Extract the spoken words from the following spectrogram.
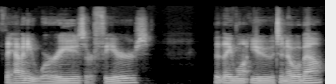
if they have any worries or fears that they want you to know about.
